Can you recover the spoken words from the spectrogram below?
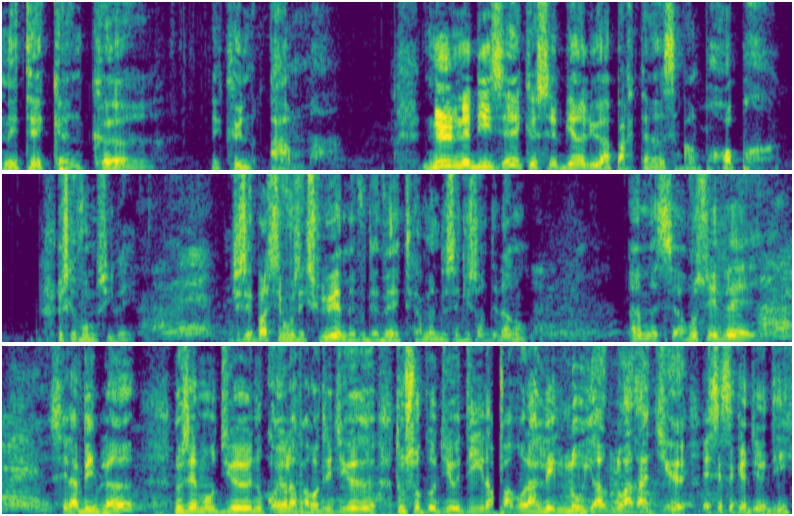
n'était qu'un cœur et qu'une âme. Nul ne disait que ces biens lui appartinssent en propre. Est-ce que vous me suivez? Je ne sais pas si vous excluez, mais vous devez être quand même de ceux qui sont dedans, non? Hein, vous suivez? C'est la Bible, hein? Nous aimons Dieu, nous croyons la parole de Dieu, tout ce que Dieu dit, la parole, alléluia, gloire à Dieu. Et c'est ce que Dieu dit.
